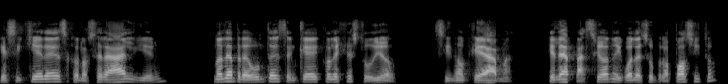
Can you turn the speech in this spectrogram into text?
que si quieres conocer a alguien, no le preguntes en qué colegio estudió, sino qué ama, qué le apasiona y cuál es su propósito,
